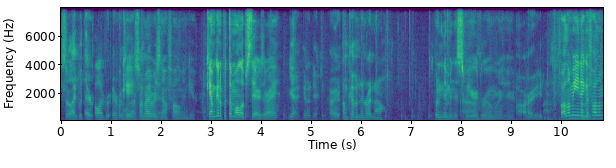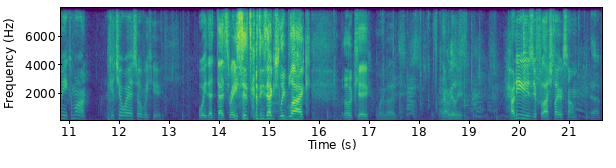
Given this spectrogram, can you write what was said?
So like with every, all, everyone. Okay, else. I'm survivor's now following you. Okay, I'm gonna put them all upstairs. All right. Yeah, good idea. All right, I'm coming in right now. Putting them in this ah. weird room right here. All right. Follow me, nigga. in. Follow me. Come on. Get your ass over here. Oh, wait, that that's racist because he's actually black. Okay, my bad. Not really. How do you use your flashlight or something? F.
